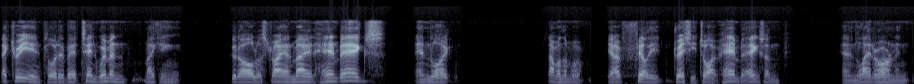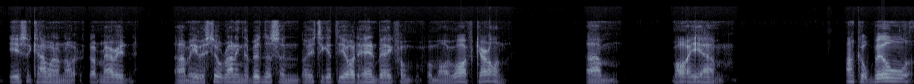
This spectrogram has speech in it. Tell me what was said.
factory. He employed about ten women making good old Australian made handbags, and like some of them were, you know, fairly dressy type handbags, and and later on in years to come when I got married, um, he was still running the business, and I used to get the odd handbag from from my wife Carolyn. Um, my um, uncle Bill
